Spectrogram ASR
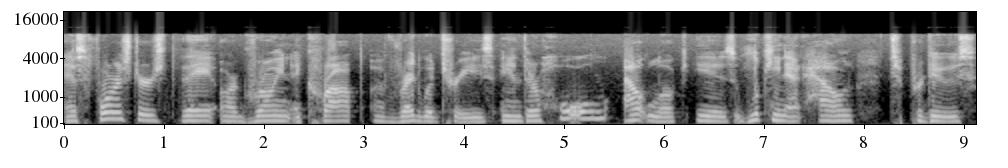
as foresters, they are growing a crop of redwood trees, and their whole outlook is looking at how to produce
